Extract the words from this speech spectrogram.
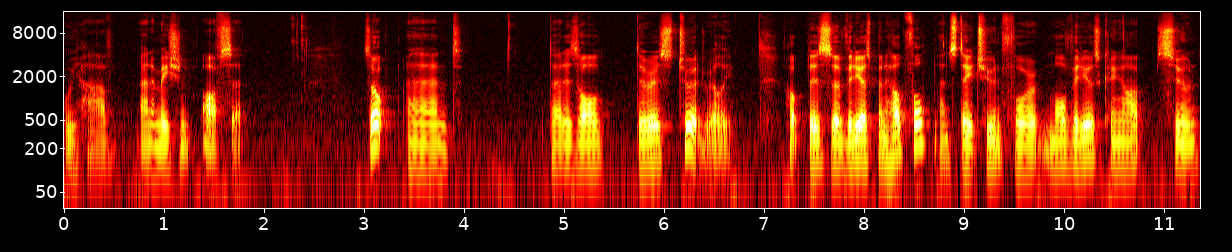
we have animation offset. So and that is all there is to it really. Hope this uh, video has been helpful and stay tuned for more videos coming up soon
